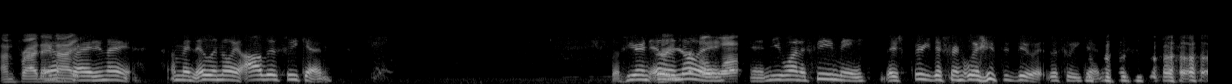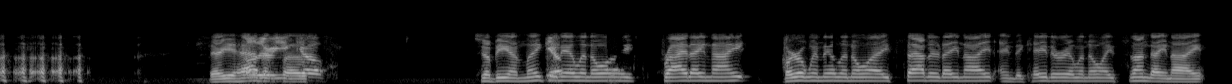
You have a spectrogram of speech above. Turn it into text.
On Friday yeah, night. Friday night. I'm in Illinois all this weekend. So if you're in There. Illinois wow. and you want to see me, there's three different ways to do it this weekend. there you have oh, there it, you folks. go. She'll be in Lincoln, Yep. Illinois, Friday night, Berwyn, Illinois, Saturday night, and Decatur, Illinois, Sunday night.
